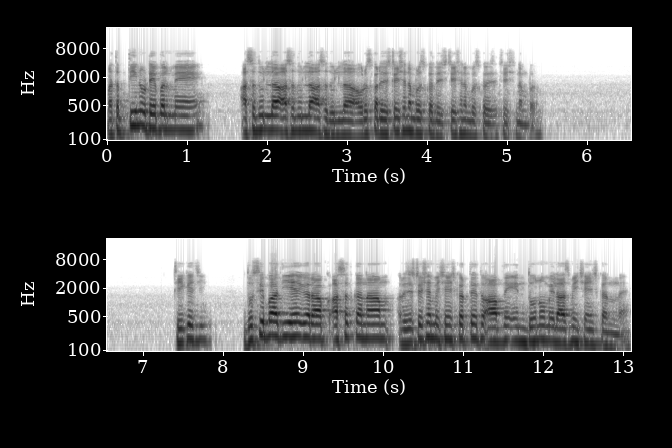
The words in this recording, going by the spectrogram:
मतलब तीनों टेबल में असदुल्ला असदुल्ला असदुल्ला, और उसका रजिस्ट्रेशन नंबर उसका रजिस्ट्रेशन नंबर उसका रजिस्ट्रेशन नंबर ठीक है जी? दूसरी बात यह है, अगर आप असद का नाम रजिस्ट्रेशन में चेंज करते हैं तो आपने इन दोनों में लाजमी चेंज करना है।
